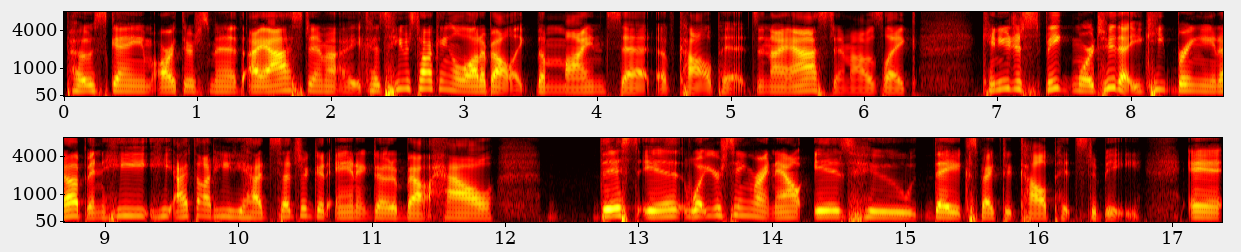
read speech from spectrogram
post game arthur smith i asked him uh, because he was talking a lot about like the mindset of kyle pitts and i asked him i was like can you just speak more to that you keep bringing it up and he, he i thought he had such a good anecdote about how this is what you're seeing right now is who they expected Kyle Pitts to be. And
